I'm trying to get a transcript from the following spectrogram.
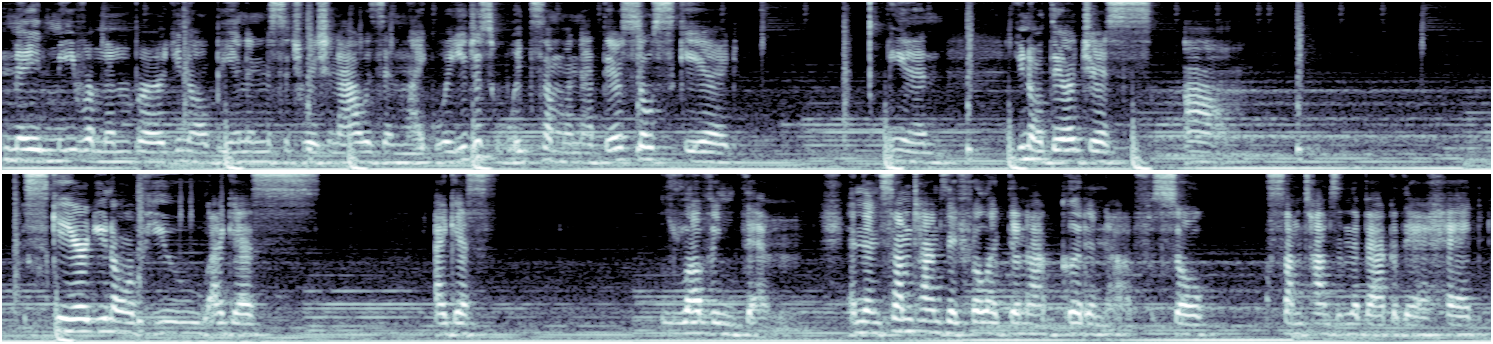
made me remember, you know, being in the situation I was in, like where you're just with someone that they're so scared and, you know, they're just, um, scared, you know, of you, I guess, I guess, loving them. And then sometimes they feel like they're not good enough. So sometimes in the back of their head,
